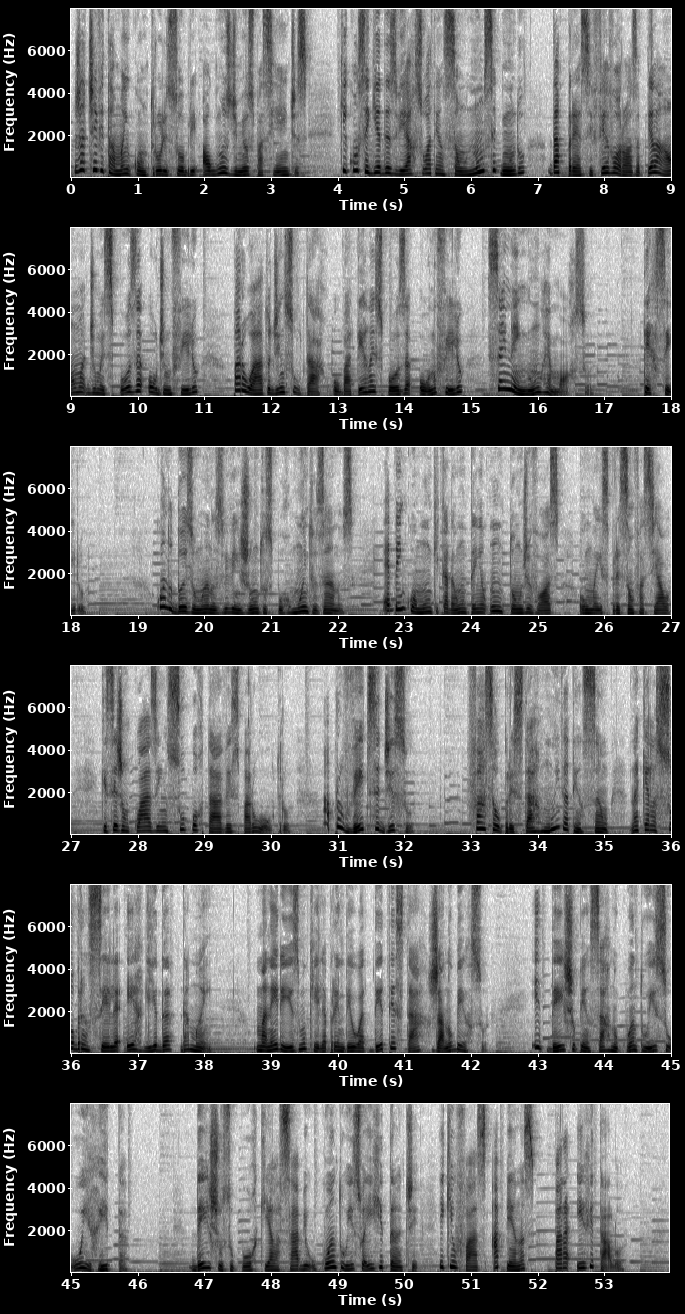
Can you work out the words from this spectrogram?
Já tive tamanho controle sobre alguns de meus pacientes que conseguia desviar sua atenção num segundo da prece fervorosa pela alma de uma esposa ou de um filho para o ato de insultar ou bater na esposa ou no filho sem nenhum remorso. Terceiro, quando dois humanos vivem juntos por muitos anos, é bem comum que cada um tenha um tom de voz ou uma expressão facial que sejam quase insuportáveis para o outro. Aproveite-se disso. Faça-o prestar muita atenção naquela sobrancelha erguida da mãe maneirismo que ele aprendeu a detestar já no berço. E deixe-o pensar no quanto isso o irrita. Deixe-o supor que ela sabe o quanto isso é irritante e que o faz apenas para irritá-lo.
